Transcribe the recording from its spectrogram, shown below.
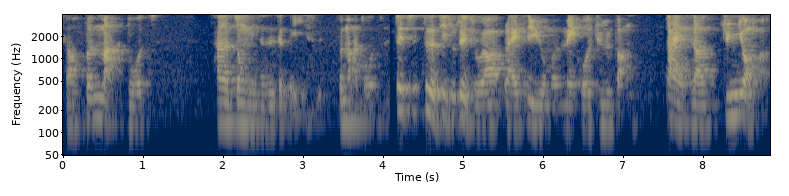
叫分码多值，它的中名就是这个意思，分码多值。最这这个技术最主要来自于我们美国军方，大家也知道军用嘛，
